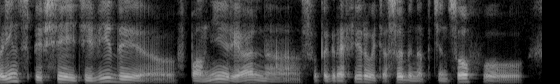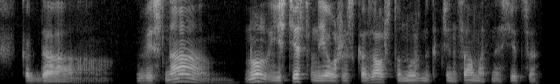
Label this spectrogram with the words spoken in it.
принципе, все эти виды э, вполне реально сфотографировать, особенно птенцов, э, когда весна. Ну, естественно, я уже сказал, что нужно к птенцам относиться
